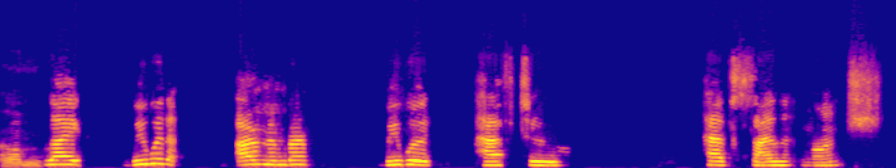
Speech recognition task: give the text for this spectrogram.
Um, like we would, I remember we would have to have silent lunch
